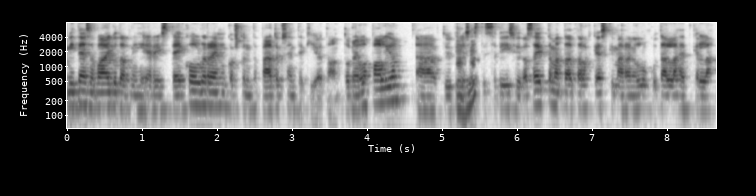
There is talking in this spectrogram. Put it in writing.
miten sä vaikutat niihin eri stakeholdereihin, koska niitä päätöksentekijöitä on todella paljon. Ää, tyypillisesti mm-hmm. se 5-7 taitaa olla keskimääräinen luku tällä hetkellä.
